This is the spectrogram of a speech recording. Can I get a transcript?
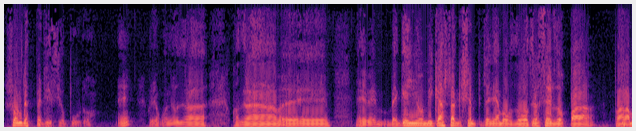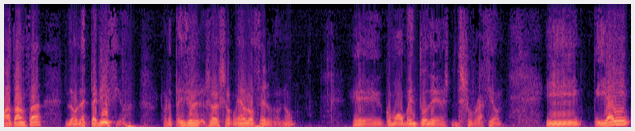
son desperdicio puro. ¿eh? cuando era, cuando era pequeño en mi casa, que siempre teníamos dos o tres cerdos para, la matanza, los desperdicios. Los desperdicios se, se comían los cerdos, ¿no? Como aumento de, de su ración. Y, y hay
